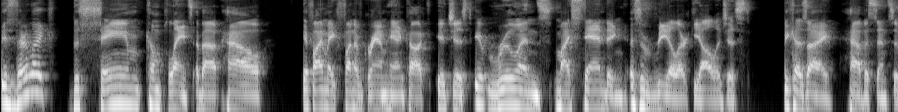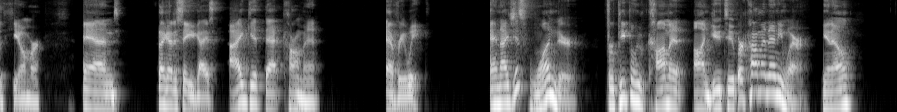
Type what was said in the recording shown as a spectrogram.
Is there like the same complaints about how if I make fun of Graham Hancock, it just it ruins my standing as a real archaeologist because I have a sense of humor. And I got to say, you guys, I get that comment every week. And I just wonder for people who comment on YouTube or comment anywhere, you know,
